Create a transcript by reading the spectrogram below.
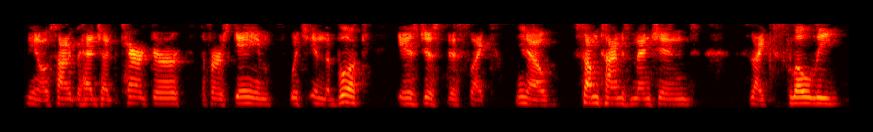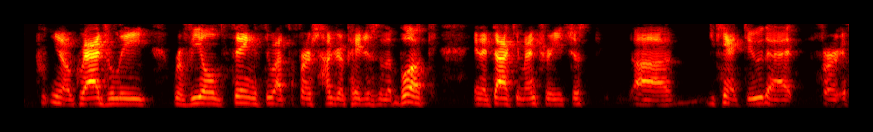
you know, Sonic the Hedgehog, the character, the first game, which in the book is just this like, you know, sometimes mentioned like slowly you know gradually revealed thing throughout the first hundred pages of the book in a documentary. It's just uh, you can't do that for if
